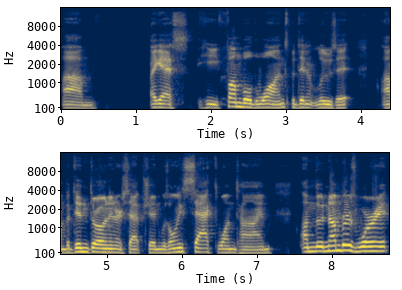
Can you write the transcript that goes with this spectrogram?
um, I guess he fumbled once, but didn't lose it. Um, but didn't throw an interception. Was only sacked one time. Um, the numbers weren't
